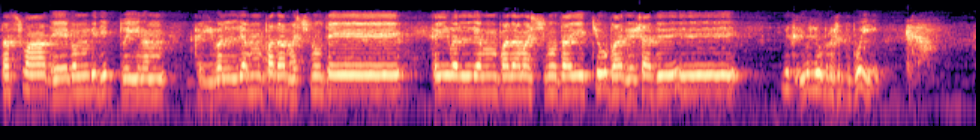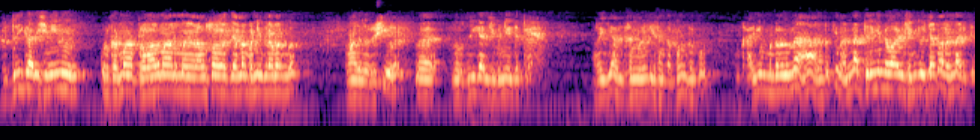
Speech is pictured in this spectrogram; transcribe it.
தஸ்மாதேவம் விதித்வைனம் கைவல்யம் பதமஸ்னுதே கைவல்யம் பதமஸ்னுத இத்தியுபனிஷது இது கைவல்ய உபனிஷத்து போய் ருத்ரிகாதிசினின்னு ஒரு கர்மா பிரமாதமா நம்ம ராமசுவாமியெல்லாம் பண்ணி வைக்கிறா பாருங்க அவன் அதுல ரிஷி இந்த ருத்ரிகாதிசி பண்ணி வைக்கிற நிறைய அதுக்கு சங்க வேண்டிய சங்கல்பம் இருக்கும் காரியம் பண்றதுன்னா அதை பத்தி நல்லா தெரிஞ்சின்ற வாழ் செஞ்சு வச்சா தான் நல்லா இருக்கு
